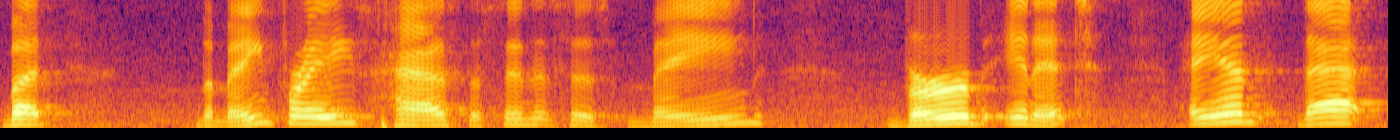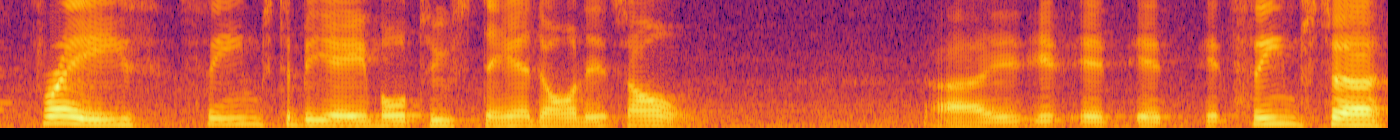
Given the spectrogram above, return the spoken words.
But the main phrase has the sentence's main verb in it, and that phrase seems to be able to stand on its own. Uh, it, it, it, it seems to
